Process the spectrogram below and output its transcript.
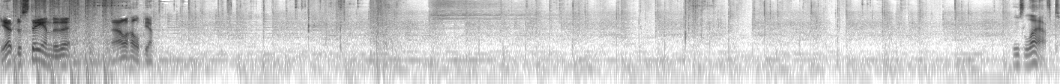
Yep, just stay in it. That'll help you. Who's left?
